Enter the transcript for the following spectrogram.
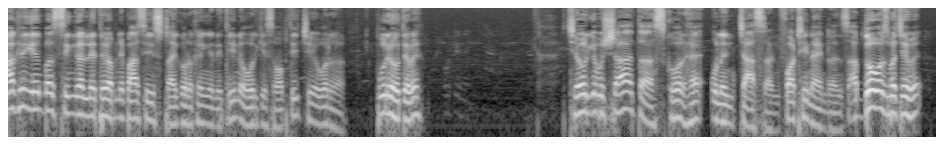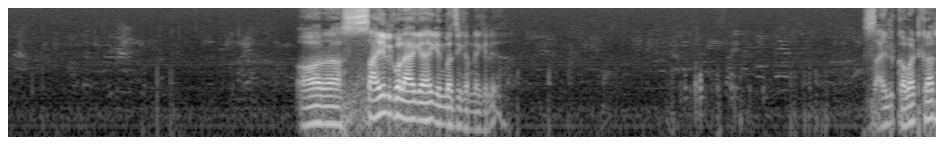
आखिरी गेंद पर सिंगल लेते हुए अपने पास ही स्ट्राइक को रखेंगे नितिन। ओवर की समाप्ति, छह ओवर पूरे होते हुए। छह ओवर के पश्चात स्कोर है उनचास रन 49 रन अब दो ओवर्स बचे हुए। और साहिल को लाया गया है गेंदबाजी करने के लिए। साहिल कवट कर।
